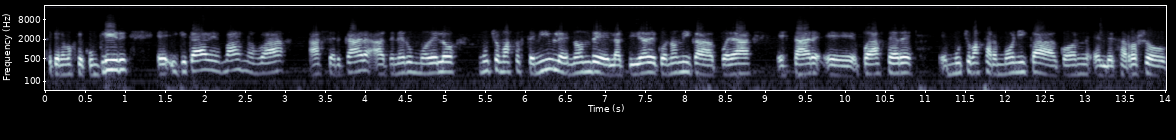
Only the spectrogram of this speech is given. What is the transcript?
que tenemos que cumplir, eh, y que cada vez más nos va a acercar a tener un modelo mucho más sostenible, en donde la actividad económica pueda estar, eh, pueda ser mucho más armónica con el desarrollo,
